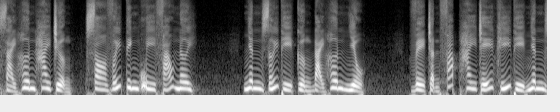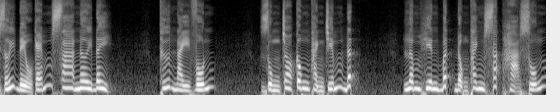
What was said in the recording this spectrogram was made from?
dài hơn hai trượng, so với tinh uy pháo nơi. Nhân giới thì cường đại hơn nhiều. Về trận pháp hay chế khí thì nhân giới đều kém xa nơi đây. Thứ này vốn dùng cho công thành chiếm đất. Lâm Hiên bất động thanh sắc hạ xuống.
